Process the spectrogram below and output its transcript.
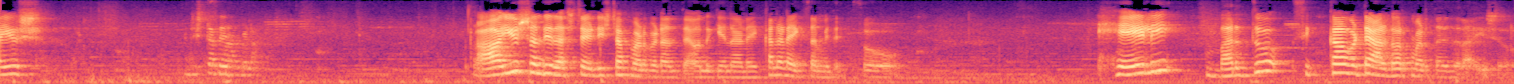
ಆಯುಷ್. ಆಯುಷ್ ಅಂದಿದ್ದು ಅಷ್ಟೇ ಡಿಸ್ಟರ್ಬ್ ಮಾಡಬೇಡ ಅಂತೆ. ಅವನಿಗೆ ನಾಳೆ ಕನ್ನಡ ಎಕ್ಸಾಮ್ ಇದೆ. ಸೊ ಹೇಳಿ ಬರೆದು ಸಿಕ್ಕಾಬಟ್ಟೆ ಹಾರ್ಡ್ ವರ್ಕ್ ಮಾಡ್ತಾ ಇದ್ದಾರೆ ಆಯುಷ್ ಅವರು.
